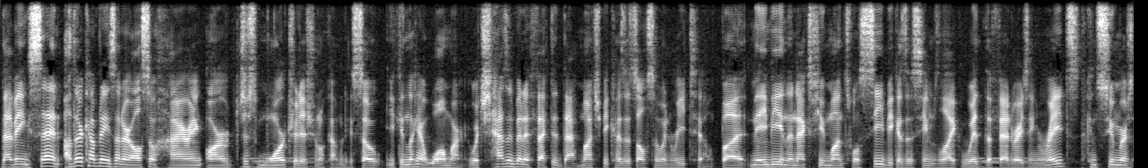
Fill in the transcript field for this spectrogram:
That being said, other companies that are also hiring are just more traditional companies. So you can look at Walmart, which hasn't been affected that much because it's also in retail. But maybe in the next few months we'll see because it seems like with the Fed raising rates, consumers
